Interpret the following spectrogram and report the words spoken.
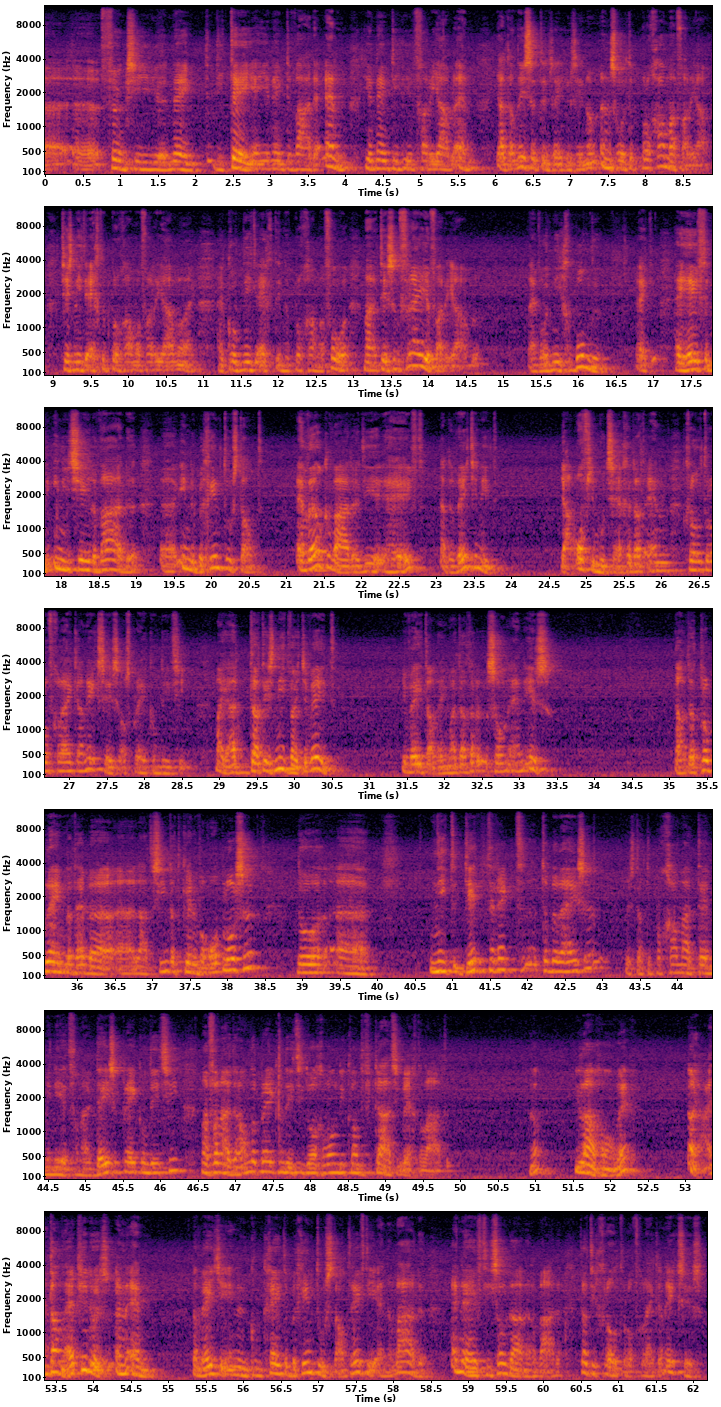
functie uh, neemt, die t, en je neemt de waarde n, je neemt die, die variabele n, ja, dan is het in zekere zin een, een soort programmavariabele. Het is niet echt een programmavariabele, hij, hij komt niet echt in het programma voor, maar het is een vrije variabele. Hij wordt niet gebonden. Hij heeft een initiële waarde uh, in de begintoestand. En welke waarde die hij heeft, ja, dat weet je niet. Ja, of je moet zeggen dat n groter of gelijk aan x is als preconditie. Maar ja, dat is niet wat je weet. Je weet alleen maar dat er zo'n n is. Nou, dat probleem dat hebben we uh, laten zien, dat kunnen we oplossen door uh, niet dit direct te bewijzen, dus dat het programma termineert vanuit deze preconditie, maar vanuit een andere preconditie door gewoon die kwantificatie weg te laten. Ja? Die laat gewoon weg. Nou ja, en dan heb je dus een n. Dan weet je in een concrete begintoestand heeft die n een waarde. En dan heeft hij zodanige waarde dat die groter of gelijk aan x is.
